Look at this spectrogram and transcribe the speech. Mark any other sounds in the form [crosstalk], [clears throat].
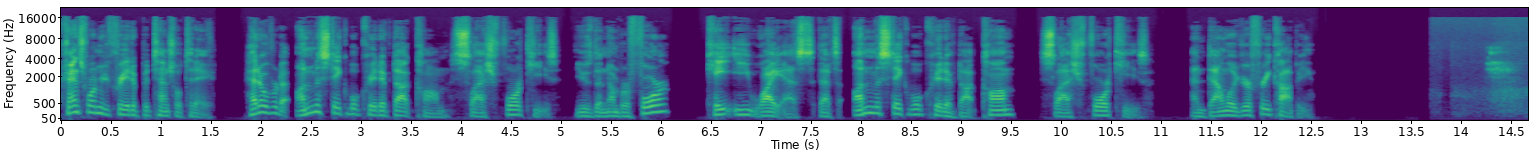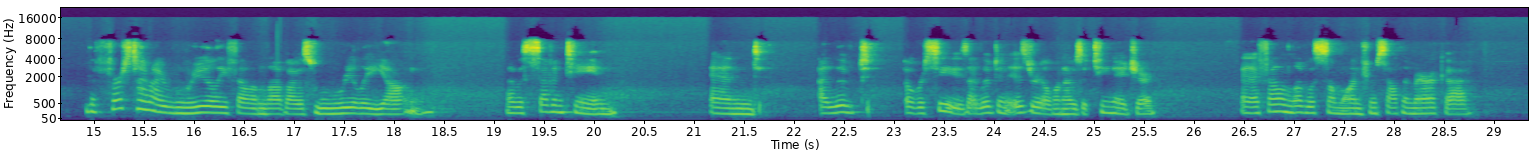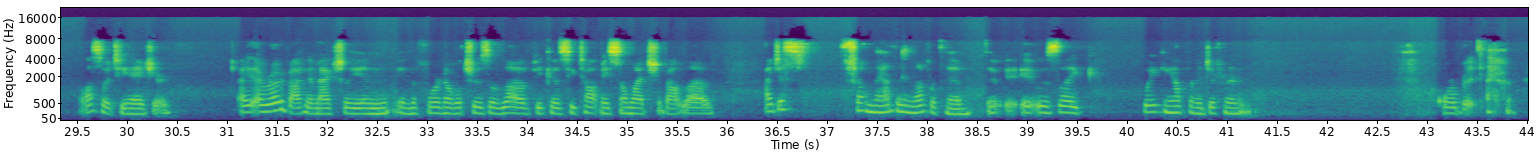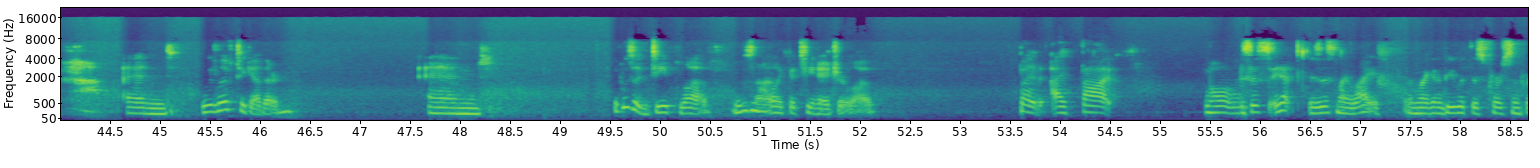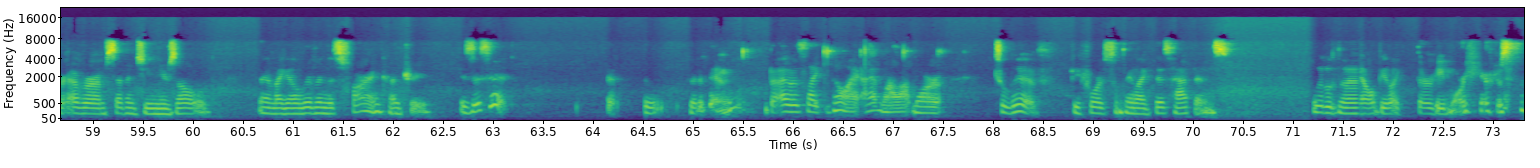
Transform your creative potential today. Head over to unmistakablecreative.com slash four keys. Use the number four, K E Y S. That's unmistakablecreative.com slash four keys and download your free copy. The first time I really fell in love, I was really young. I was 17 and I lived overseas. I lived in Israel when I was a teenager. And I fell in love with someone from South America also a teenager. I, I, wrote about him actually in, in the Four Noble Truths of Love because he taught me so much about love. I just fell madly in love with him. It, it was like waking up in a different orbit. [laughs] and we lived together. And it was a deep love. It was not like a teenager love. But I thought, well, is this it? Is this my life? Am I going to be with this person forever? I'm 17 years old. And am I going to live in this foreign country? Is this it? It could have been. But I was like, no, I, I have a lot more to live before something like this happens. Little did I know it'll be like 30 more [laughs] years.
